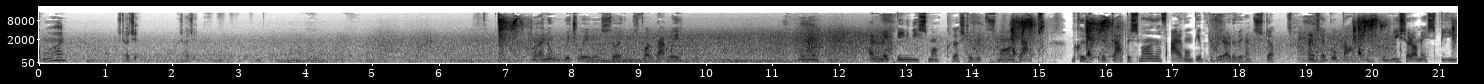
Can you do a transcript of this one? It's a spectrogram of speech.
Come on. Just touch it. Just touch it. Well, I know which way it is, so I can just follow that way. I know. I don't like being in these small clusters with small gaps because the gap is small enough, I won't be able to get out of it. I'm stuck unless I go back and have to restart all my speed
